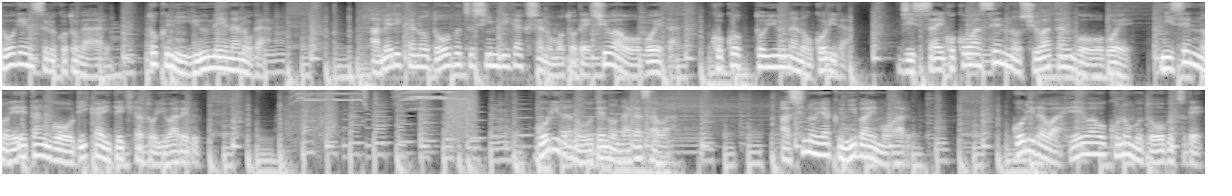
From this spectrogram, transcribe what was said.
表現することがある。特に有名なのが、アメリカの動物心理学者のもとで手話を覚えた、ココという名のゴリラ。実際ここは1000の手話単語を覚え、2000の英単語を理解できたと言われる。ゴリラの腕の長さは、足の約2倍もある。ゴリラは平和を好む動物で、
